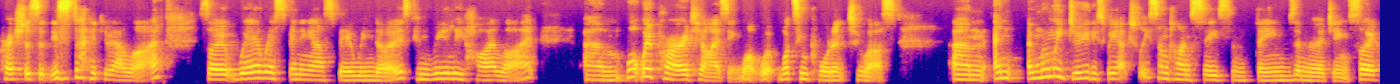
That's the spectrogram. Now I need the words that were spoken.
precious at this stage of our life. So, where we're spending our spare windows can really highlight um, what we're prioritizing, what, what, what's important to us. Um, and, and when we do this, we actually sometimes see some themes emerging. So,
